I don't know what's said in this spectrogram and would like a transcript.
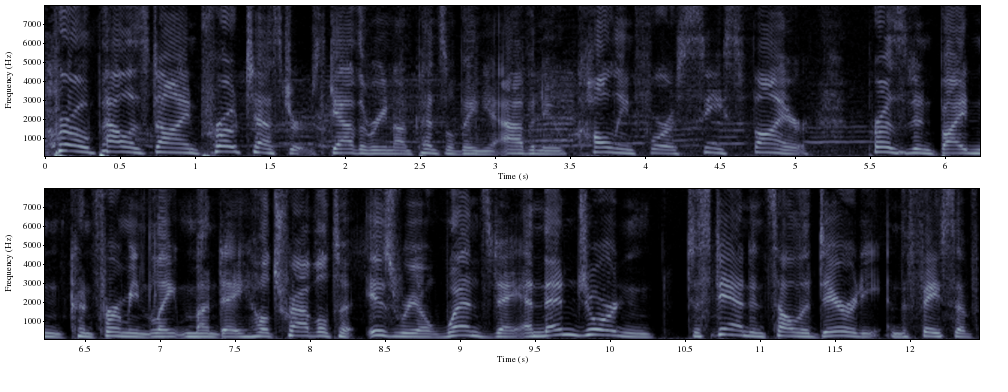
Pro Palestine protesters gathering on Pennsylvania Avenue calling for a ceasefire. President Biden confirming late Monday he'll travel to Israel Wednesday and then Jordan to stand in solidarity in the face of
